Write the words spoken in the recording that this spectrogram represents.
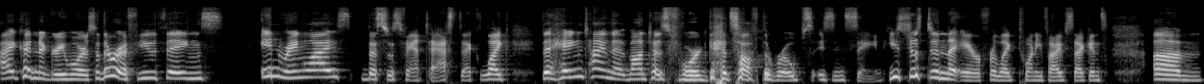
I couldn't agree more. So there were a few things in ring wise. This was fantastic. Like the hang time that Montez Ford gets off the ropes is insane. He's just in the air for like 25 seconds. Um,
